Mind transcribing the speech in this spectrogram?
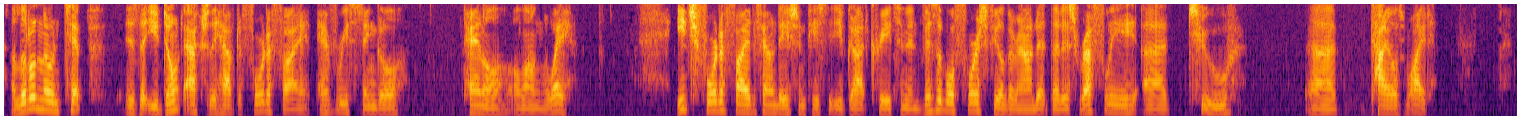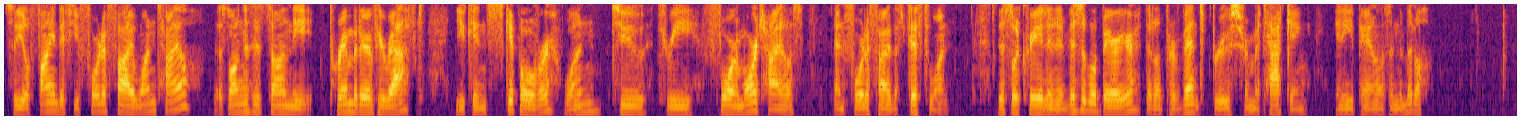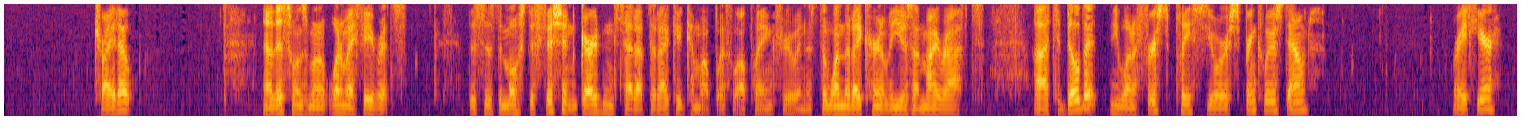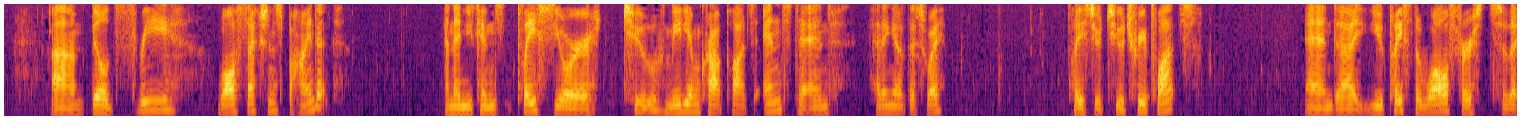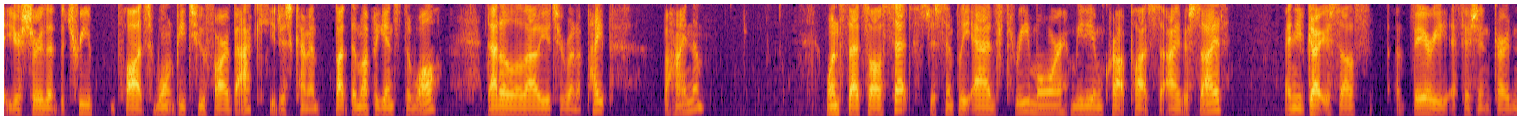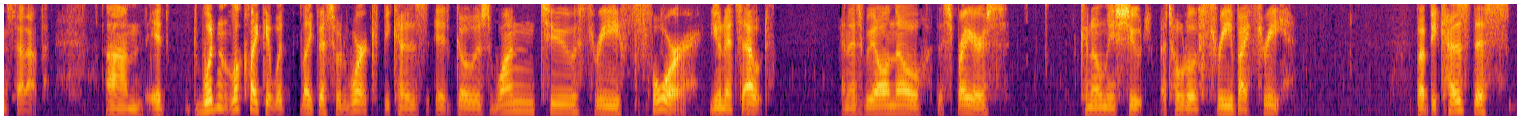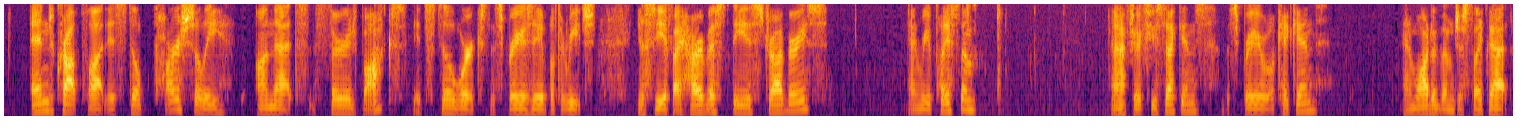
A little known tip is that you don't actually have to fortify every single panel along the way. Each fortified foundation piece that you've got creates an invisible force field around it that is roughly uh, two uh, tiles wide. So you'll find if you fortify one tile, as long as it's on the perimeter of your raft, you can skip over one, two, three, four more tiles and fortify the fifth one. This will create an invisible barrier that'll prevent Bruce from attacking any panels in the middle. Try it out. Now this one's one of my favorites. This is the most efficient garden setup that I could come up with while playing through, and it's the one that I currently use on my rafts. Uh, to build it, you want to first place your sprinklers down, right here. Um, build three wall sections behind it, And then you can place your two medium crop plots end to end, heading out this way. Place your two tree plots, and uh, you place the wall first so that you're sure that the tree plots won't be too far back. You just kind of butt them up against the wall. That'll allow you to run a pipe behind them. Once that's all set, just simply add three more medium crop plots to either side, and you've got yourself a very efficient garden setup. Um, it wouldn't look like it would like this would work because it goes one, two, three, four units out. And as we all know, the sprayers can only shoot a total of three by three. But because this end crop plot is still partially on that third box, it still works. The sprayer is able to reach. You'll see if I harvest these strawberries and replace them, after a few seconds, the sprayer will kick in and water them just like that.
